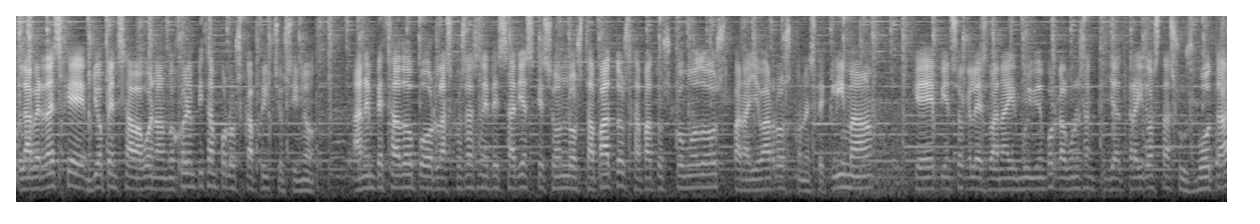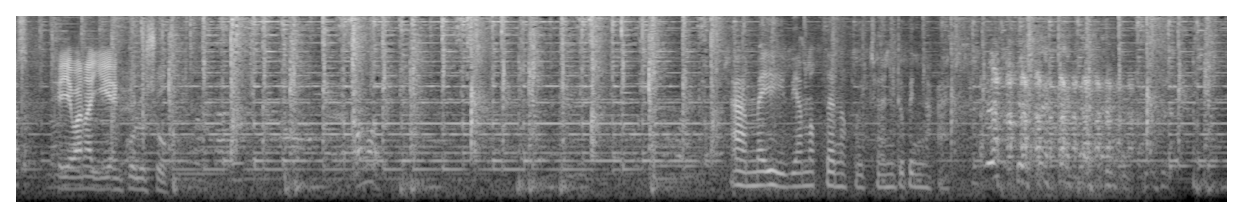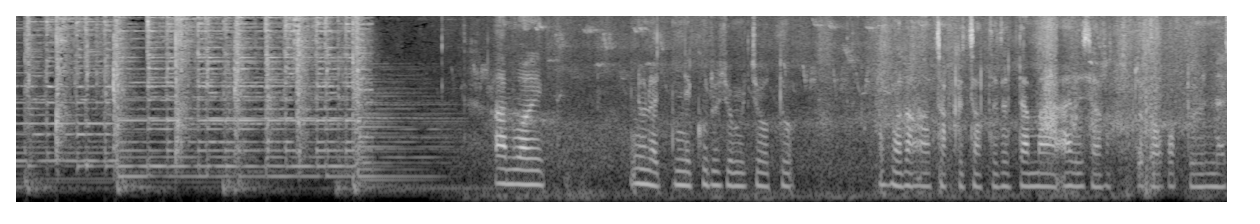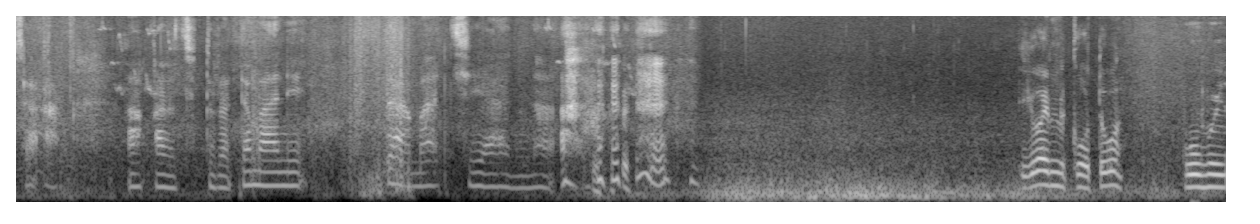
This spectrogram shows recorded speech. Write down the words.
La verdad es que yo pensaba, bueno, a lo mejor empiezan por los caprichos y no. Han empezado por las cosas necesarias que son los zapatos, zapatos cómodos para llevarlos con este clima, que pienso que les van a ir muy bien porque algunos han ya traído hasta sus botas que llevan allí en Ama iyi, bir amaplarına koyacağım, dubin nakar. Ama nuna nikuru jumu jotu. Obarang sakit sakit tama ada syarat itu rokok akar itu tama ni tama. Iwan kutu bumi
